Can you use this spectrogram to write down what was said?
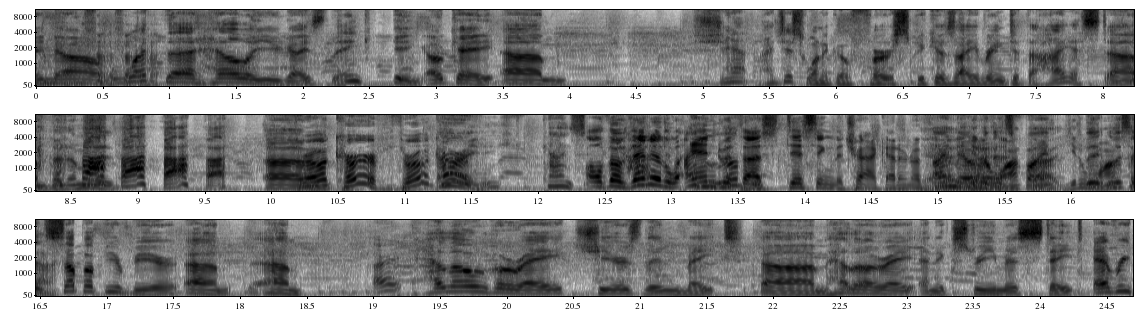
I know. what the hell are you guys thinking? Okay, um, shit, I just want to go first because I ranked it the highest. Um, but I'm gonna um, throw a curve. Throw a curve. All right, guys. Although then it'll I end with love us dissing the track. I don't know if Yeah, I you know, you don't that's want fine. that. You don't Li- want Listen, that. sup up your beer. Um, um, All right. hello, hooray, cheers, then mate. Um, hello, hooray, an extremist state. Every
